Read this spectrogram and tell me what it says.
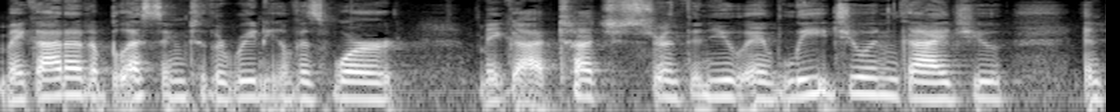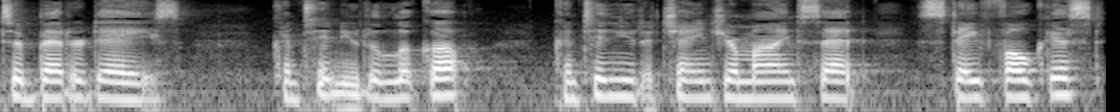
May God add a blessing to the reading of His Word. May God touch, strengthen you, and lead you and guide you into better days. Continue to look up, continue to change your mindset, stay focused.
